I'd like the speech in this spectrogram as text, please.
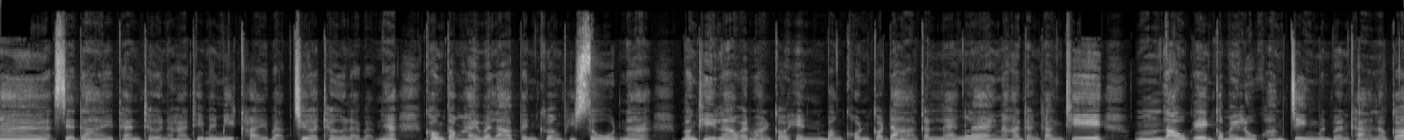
น่าเสียดายแทนเธอนะคะ ที่ไม่มีใครแบบเชื่อเธออะไรแบบเนี้ย คงต้องให้เวลาเป็นเครื่องพิสูจน์นะบางทีแล้วแอดวานก็เห็นบางคนก็ด่ากันแรงๆนะคะทั้งๆที่เราเองก็ไม่รู้ความจริงเพื่อนๆค่ะ แล้วก็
